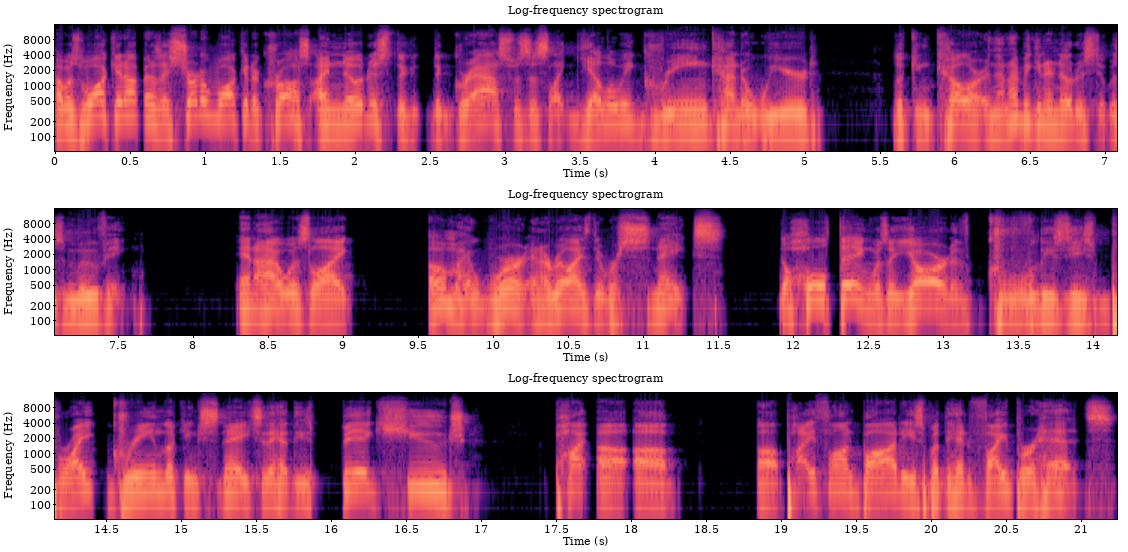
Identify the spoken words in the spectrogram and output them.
I was walking up, and as I started walking across, I noticed the the grass was this like yellowy green, kind of weird looking color, and then I began to notice it was moving, and I was like, "Oh my word!" And I realized there were snakes. The whole thing was a yard of these these bright green looking snakes, and they had these big, huge uh, uh, uh, python bodies, but they had viper heads.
